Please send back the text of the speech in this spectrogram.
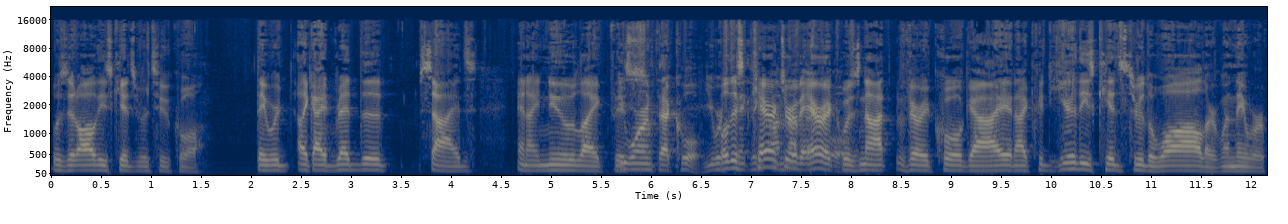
was that all these kids were too cool. They were like I'd read the sides and I knew like this You weren't that cool. You were well, this thinking, character of Eric cool." was not a very cool guy, and I could hear these kids through the wall, or when they were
